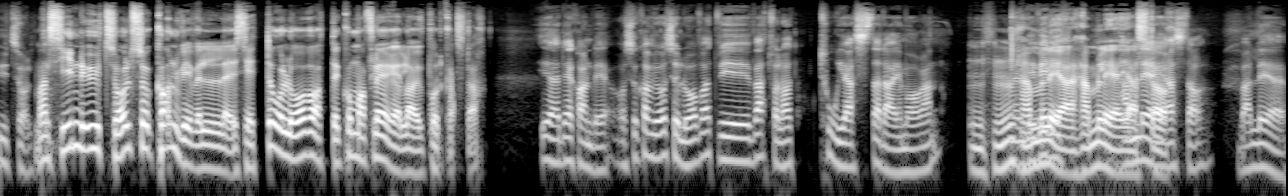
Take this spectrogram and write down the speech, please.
utsolgt. Men siden det er utsolgt, så kan vi vel sitte og love at det kommer flere livepodkaster. Ja, det kan vi. Og så kan vi også love at vi i hvert fall har to gjester der i morgen. Mm -hmm. hemmelige, vil- Hemmelige, hemmelige gjester. gjester. Veldig eh,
